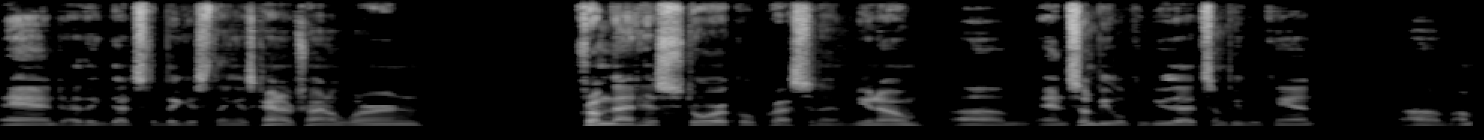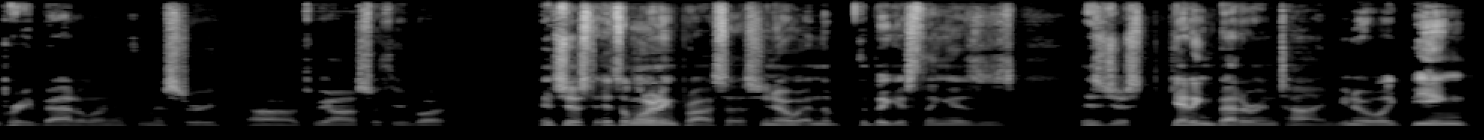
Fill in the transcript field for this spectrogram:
And I think that's the biggest thing is kind of trying to learn from that historical precedent, you know. Um, and some people can do that, some people can't. Um, I'm pretty bad at learning from history, uh, to be honest with you, but it's just it's a learning process, you know. And the the biggest thing is is is just getting better in time, you know, like being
